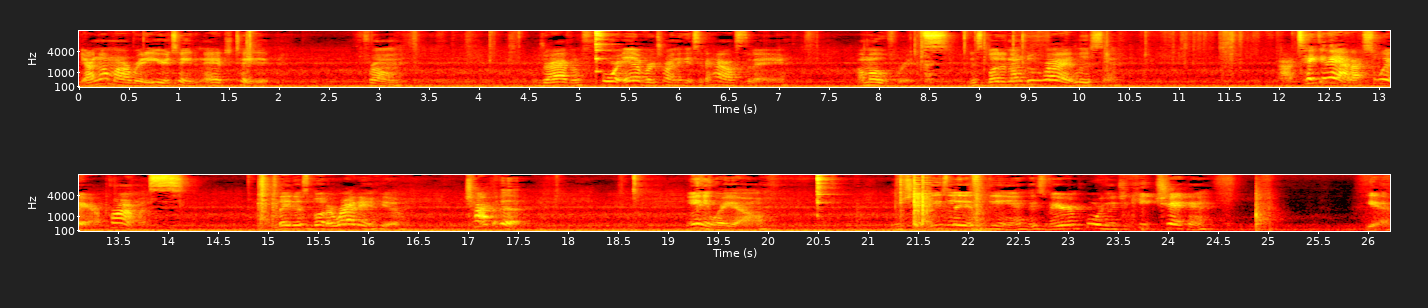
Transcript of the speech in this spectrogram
y'all know I'm already irritated and agitated from driving forever trying to get to the house today. I'm over it. This butter don't do right, listen. I'll take it out, I swear, I promise. Lay this butter right in here. Chop it up. Anyway, y'all. Let me check these legs again. It's very important that you keep checking. Yeah.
